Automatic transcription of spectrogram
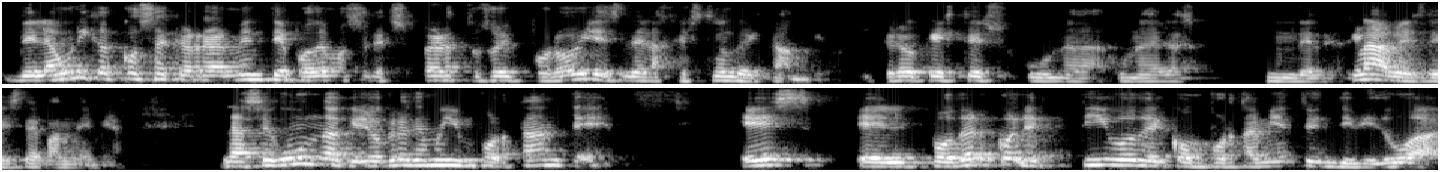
de la única cosa que realmente podemos ser expertos hoy por hoy es de la gestión del cambio. Y creo que esta es una, de, las, claves de esta pandemia. La segunda, que yo creo que es muy importante, es el poder colectivo del comportamiento individual.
